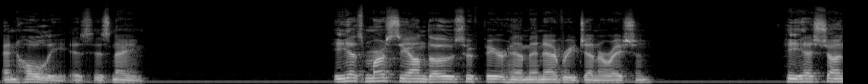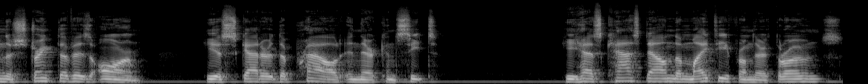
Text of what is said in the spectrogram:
and holy is his name. He has mercy on those who fear him in every generation. He has shown the strength of his arm. He has scattered the proud in their conceit. He has cast down the mighty from their thrones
